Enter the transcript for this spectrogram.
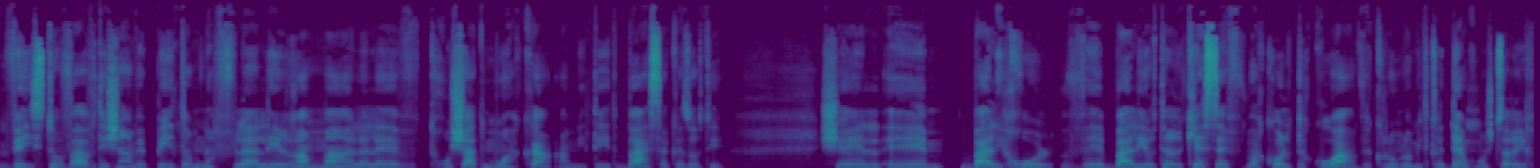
והסתובבתי שם, ופתאום נפלה לי רמה על הלב, תחושת מועקה אמיתית, באסה כזאתי. של אה, בא לי חו"ל ובא לי יותר כסף והכל תקוע וכלום לא מתקדם כמו שצריך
